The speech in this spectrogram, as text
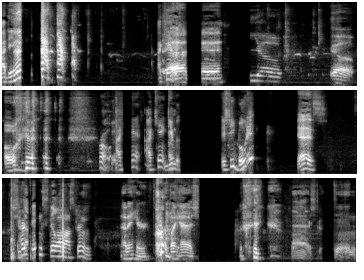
I did. I can't. Uh. Yo. Yo. Oh. Bro, I can't. I can't give um, it. Is she booted? yes. Her thing's still on my screen. I didn't hear. here. By Ash. Ashton.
